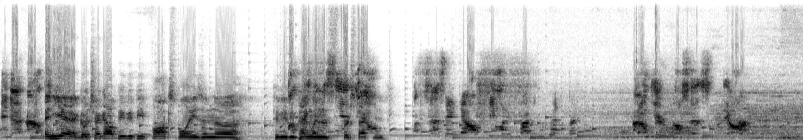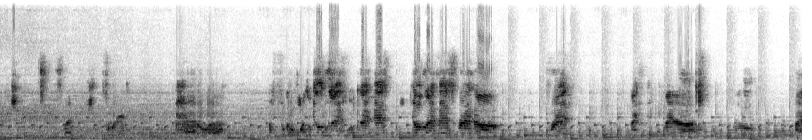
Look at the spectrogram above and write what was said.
And, uh, And yeah, go check out PvP Fox Boys and uh, PvP Penguin's perspective. I'm just gonna say now, Penguin is not too good. but I don't care who else says they are. It's like Penguin's weird. How do I? I forgot what the fuck he killed my best friend, um, Fred. My, my, uh, little, my,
